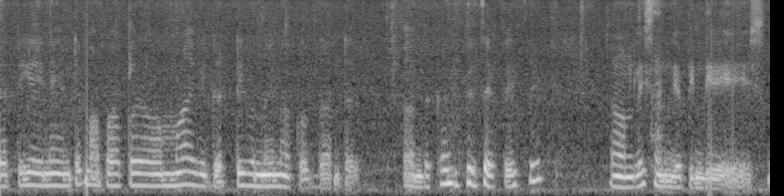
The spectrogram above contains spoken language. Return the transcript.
గట్టిగా అయినాయంటే మా పాప అమ్మ ఇవి గట్టిగా ఉన్నాయి నాకు వద్దంటది అందుకని చెప్పేసి ఓన్లీ శనగపిండి వేసి.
